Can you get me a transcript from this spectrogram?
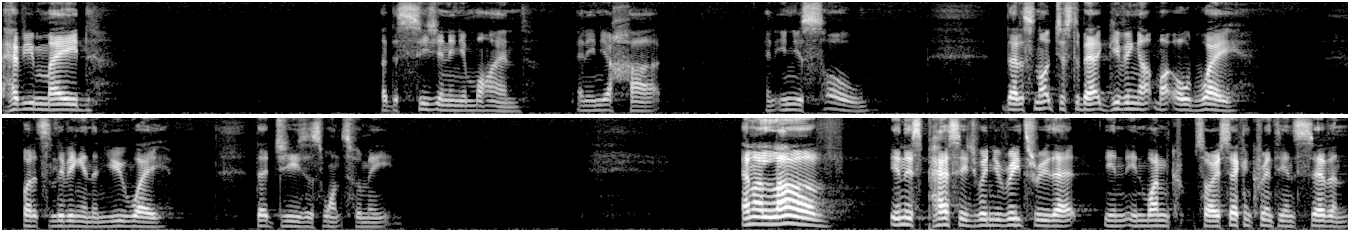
Have you made a decision in your mind and in your heart and in your soul that it's not just about giving up my old way, but it's living in the new way that Jesus wants for me? And I love in this passage, when you read through that in, in one, sorry, 2 Corinthians 7,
